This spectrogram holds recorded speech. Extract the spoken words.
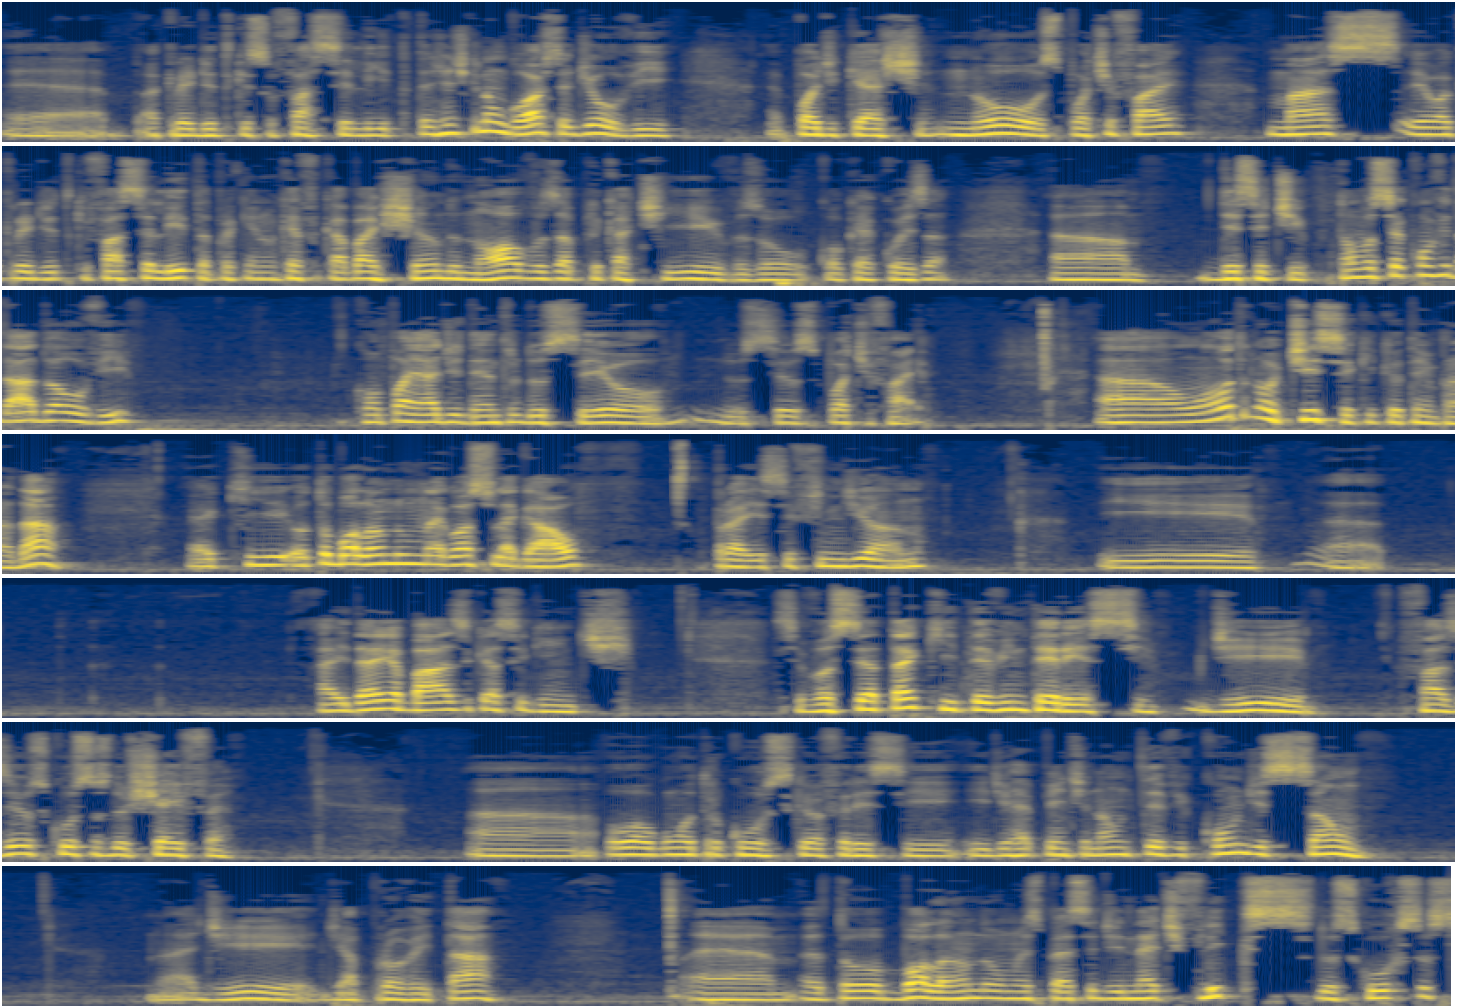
É, acredito que isso facilita. Tem gente que não gosta de ouvir é, podcast no Spotify, mas eu acredito que facilita para quem não quer ficar baixando novos aplicativos ou qualquer coisa uh, desse tipo. Então você é convidado a ouvir, acompanhar de dentro do seu, do seu Spotify. Uh, uma outra notícia aqui que eu tenho para dar é que eu estou bolando um negócio legal para esse fim de ano. E uh, a ideia básica é a seguinte: se você até aqui teve interesse de fazer os cursos do Schaefer uh, ou algum outro curso que eu ofereci e de repente não teve condição né, de, de aproveitar, é, eu estou bolando uma espécie de Netflix dos cursos,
